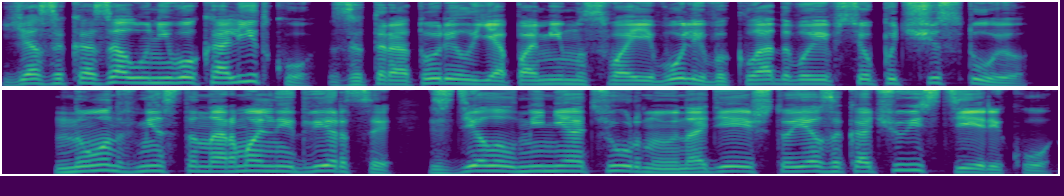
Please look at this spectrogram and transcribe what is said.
«Я заказал у него калитку», — затараторил я помимо своей воли, выкладывая все подчистую. Но он вместо нормальной дверцы сделал миниатюрную, надеясь, что я закачу истерику.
